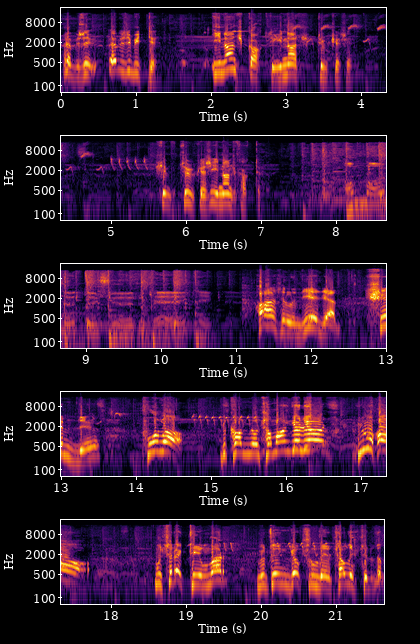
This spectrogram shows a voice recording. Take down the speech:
Hepsi, hepsi bitti. İnanç kalktı, inanç Türkçesi. Şimdi Türkçesi inanç kalktı. Hasılı diyeceğim. Şimdi Puna bir kamyon saman geliyor. Yuha! Mısır ektiğim var. Bütün yoksulları çalıştırdım.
